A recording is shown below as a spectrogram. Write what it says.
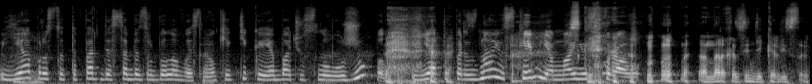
я просто тепер для себе зробила висновок. Як тільки я бачу слово жупел, я тепер знаю, з ким я маю справу. Анархосиндикалістами.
